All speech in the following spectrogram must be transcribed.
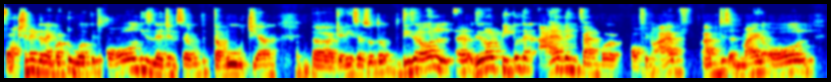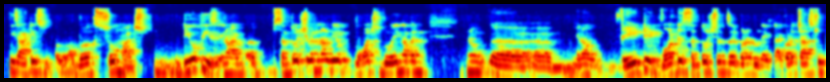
fortunate that I got to work with all these legends. I worked with Tabu, Chiyaan, uh, Kenny sir. So th- these are all uh, these are all people that I have been fanboy of. You know, I have I've just admired all these artists' work so much. DOPs, you know, I've, uh, Santosh Sivan and all we have watched growing up and you know, uh, um, you know, waited. What is Santosh Sivan sir going to do next? I got a chance to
